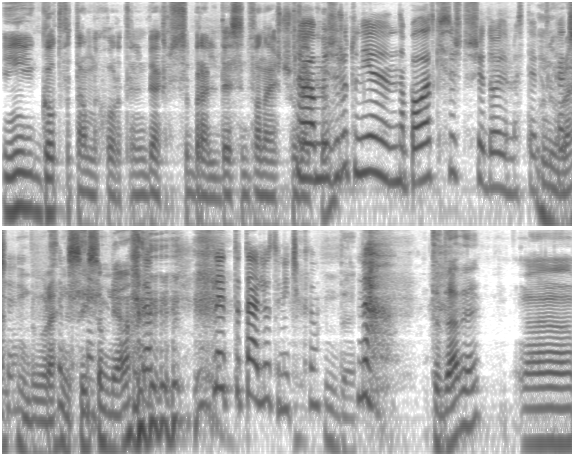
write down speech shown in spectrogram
и готва там на хората. Ни бяхме събрали 10-12 човека. А, между другото, ние на палатки също ще дойдем с теб. Добре, така, че добре, се не се съмнявам. Да. След тази лютеничка. Да. Та да, де. А,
